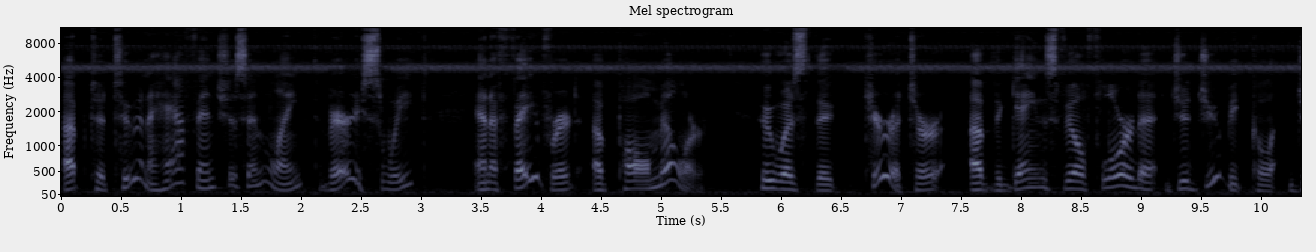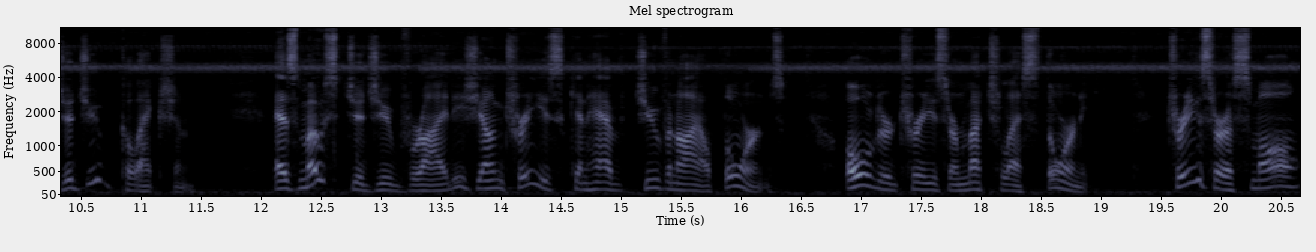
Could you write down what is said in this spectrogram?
up to two and a half inches in length, very sweet, and a favorite of Paul Miller, who was the curator of the Gainesville, Florida jujube, jujube collection. As most jujube varieties, young trees can have juvenile thorns. Older trees are much less thorny. Trees are a small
